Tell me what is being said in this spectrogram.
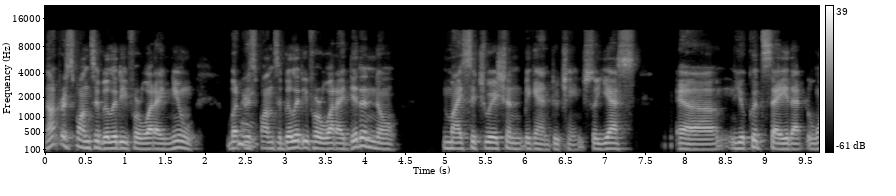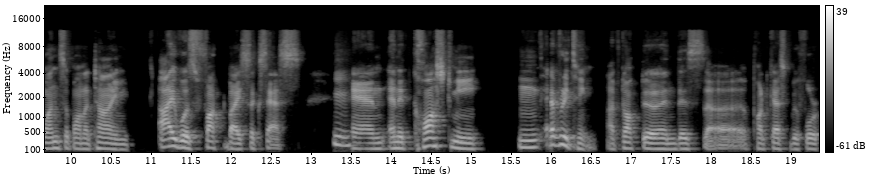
not responsibility for what I knew, but right. responsibility for what I didn't know, my situation began to change. So, yes, uh, you could say that once upon a time, I was fucked by success. Mm. And, and it cost me Mm, everything I've talked uh, in this uh, podcast before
